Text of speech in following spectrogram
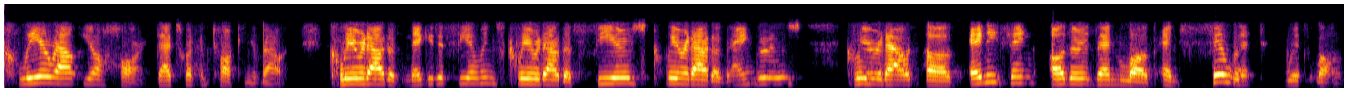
clear out your heart. That's what I'm talking about. Clear it out of negative feelings, clear it out of fears, clear it out of angers, clear it out of anything other than love, and fill it with love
